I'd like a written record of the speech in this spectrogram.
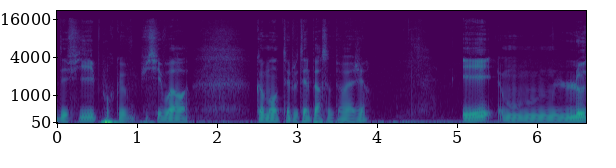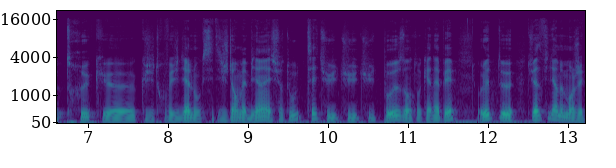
défi pour que vous puissiez voir comment telle ou telle personne peut réagir. Et mm, le truc euh, que j'ai trouvé génial, donc c'était je dormais bien et surtout, tu sais, tu, tu, tu te poses dans ton canapé, au lieu de te, tu viens de finir de manger,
